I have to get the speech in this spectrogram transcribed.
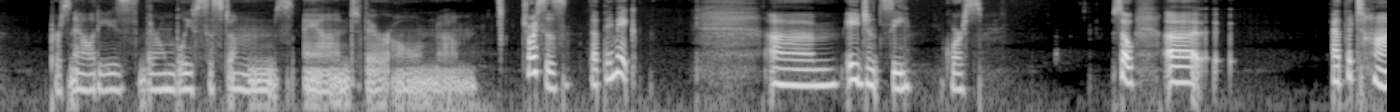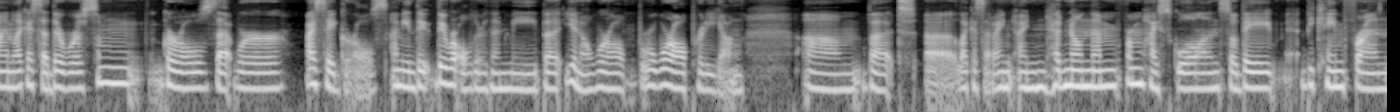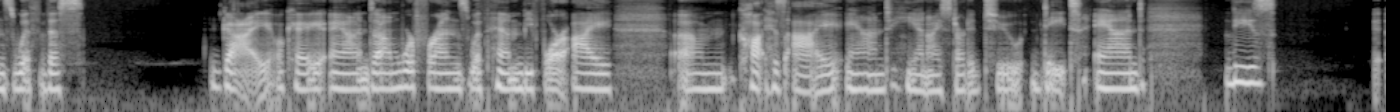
personalities, their own belief systems, and their own um, choices that they make. Um, agency, of course. So, uh, at the time, like I said, there were some girls that were I say girls. I mean, they, they were older than me, but you know, we're all we're all pretty young. Um, but uh, like I said, I, I had known them from high school, and so they became friends with this guy. Okay, and um, were friends with him before I um, caught his eye, and he and I started to date. And these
